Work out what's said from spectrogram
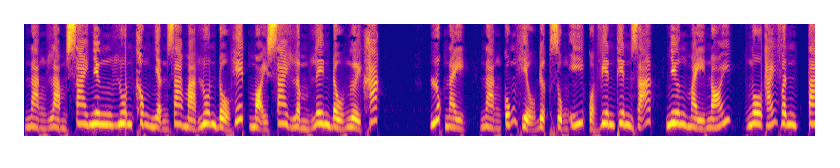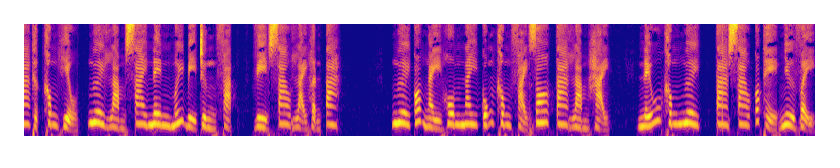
nàng làm sai nhưng luôn không nhận ra mà luôn đổ hết mọi sai lầm lên đầu người khác. Lúc này, nàng cũng hiểu được dụng ý của viên thiên giã, nhưng mày nói, Ngô Thái Vân, ta thực không hiểu, ngươi làm sai nên mới bị trừng phạt, vì sao lại hận ta? Ngươi có ngày hôm nay cũng không phải do ta làm hại, nếu không ngươi, ta sao có thể như vậy?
